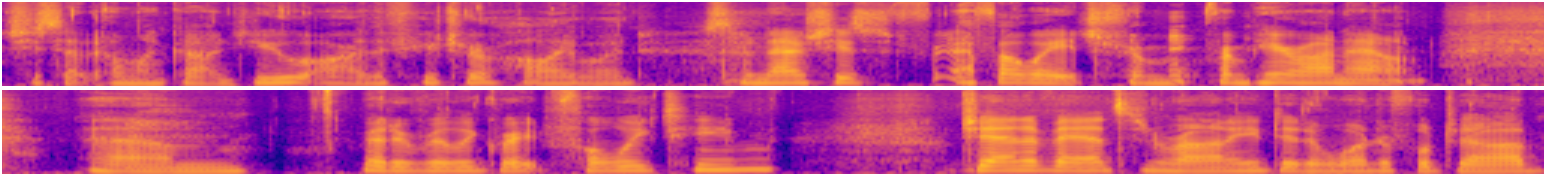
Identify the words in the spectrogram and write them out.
She said, "Oh my God, you are the future of Hollywood." So now she's FOH from from here on out. Um, we had a really great Foley team. Jana Vance and Ronnie did a wonderful job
